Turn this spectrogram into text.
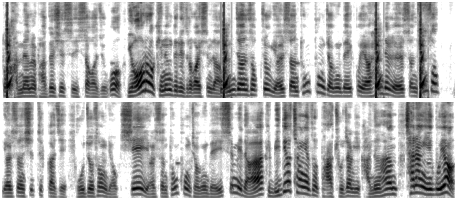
또 감면을 받으실 수 있어가지고 여러 기능들이 들어가 있습니다. 운전석 쪽 열선 통풍 적용되어 있고요. 핸들 열선 후속 열선 시트까지 보조석 역시 열선 통풍 적용되어 있습니다. 그 미디어 창에서 다 조작이 가능한 차량이고요.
